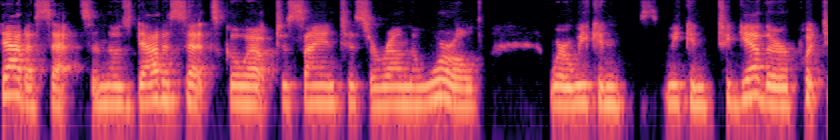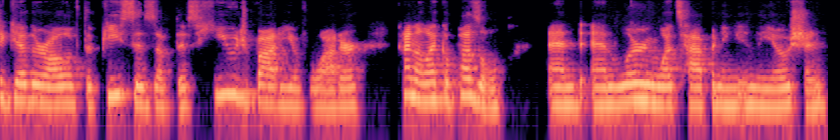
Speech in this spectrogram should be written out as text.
data sets. And those data sets go out to scientists around the world where we can, we can together put together all of the pieces of this huge body of water, kind of like a puzzle and, and learn what's happening in the ocean.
